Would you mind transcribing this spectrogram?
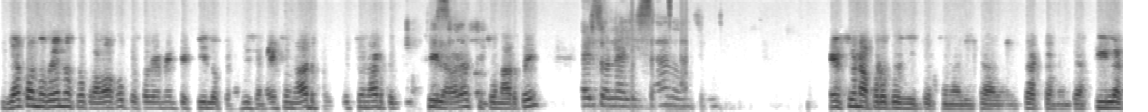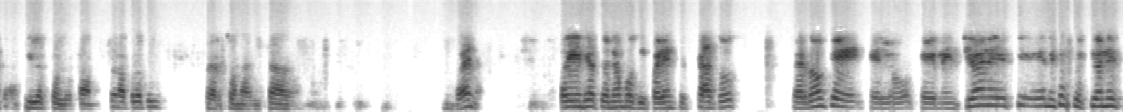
ya cuando ven nuestro trabajo, pues obviamente sí, lo que nos dicen, es un arte, es un arte. Sí, la verdad es que es un arte. Personalizado. Es una prótesis personalizada, exactamente. Así las, así las colocamos. Es una prótesis personalizada. Bueno, hoy en día tenemos diferentes casos. Perdón que, que lo que mencione, en esas cuestiones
